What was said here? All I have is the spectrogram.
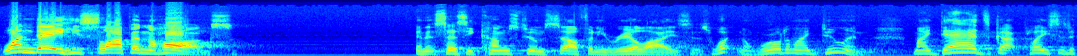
One day he's slopping the hogs. And it says he comes to himself and he realizes, what in the world am I doing? My dad's got places,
